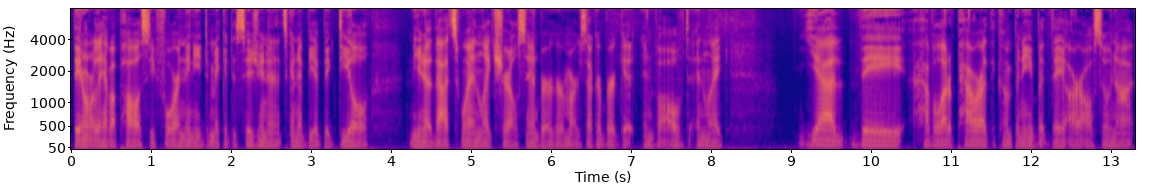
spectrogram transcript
they don't really have a policy for and they need to make a decision and it's going to be a big deal, you know, that's when like Sheryl Sandberg or Mark Zuckerberg get involved. And like, yeah, they have a lot of power at the company, but they are also not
